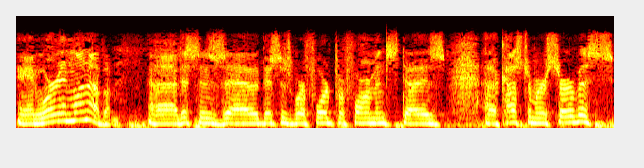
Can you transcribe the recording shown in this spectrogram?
and we're in one of them. Uh, this is uh, this is where Ford Performance does uh, customer service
